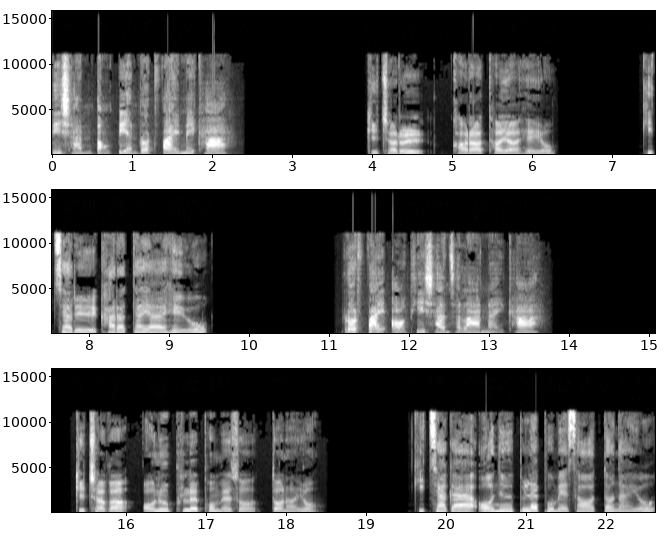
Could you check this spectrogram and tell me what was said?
ดิฉันต้องเปลี่ยนรถไฟไหมคะ 기차를 갈아타야 해요? 기차를 갈아타야 해요? รถไฟออกที่ชานชาลาไหนคะ 기차가 어느 플랫폼에서 떠나요? 기차가 어느 플랫폼에서 떠나요?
